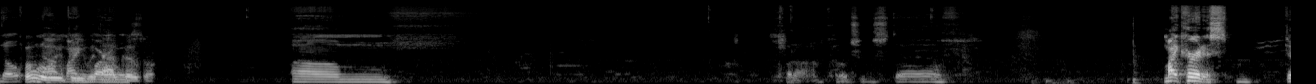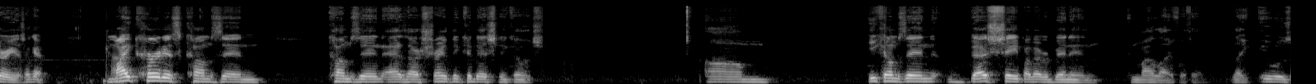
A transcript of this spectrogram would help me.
No, What would not we be Mike without Barwis. Google? Um, hold on, coaching staff. Mike Curtis, there he is. Okay, Mike Curtis comes in, comes in as our strength and conditioning coach. Um, he comes in best shape I've ever been in in my life with him. Like it was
